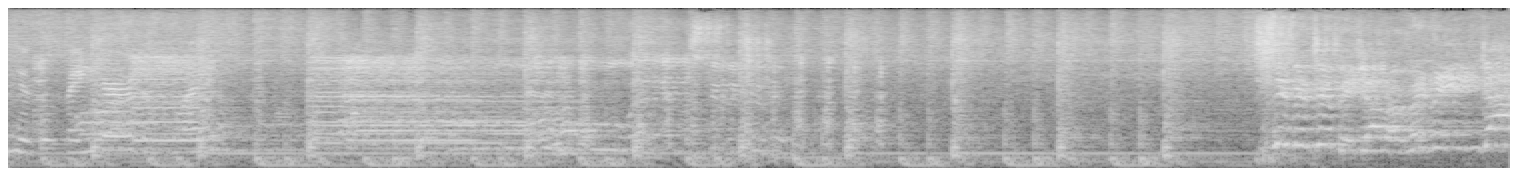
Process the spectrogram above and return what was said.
in his fingers and legs. Jimmy, Jimmy, you're a winning guy.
